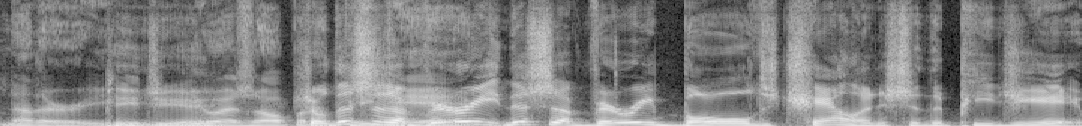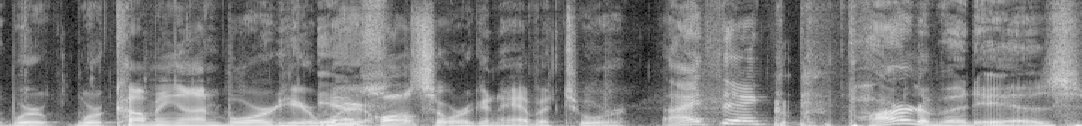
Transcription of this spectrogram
another PGA. U.S. Open. So or this is a very this is a very bold challenge to the PGA. We're we're coming on board here. Yes. We also are going to have a tour. I think part of it is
